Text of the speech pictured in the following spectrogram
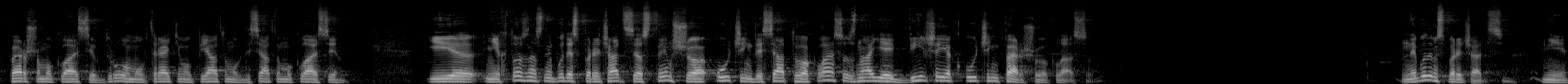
В першому класі, в другому, в третьому, в п'ятому, в десятому класі. І ніхто з нас не буде сперечатися з тим, що учень 10 класу знає більше, як учень першого класу. Не будемо сперечатися? Ні.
